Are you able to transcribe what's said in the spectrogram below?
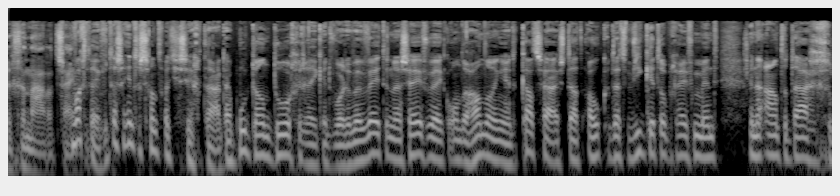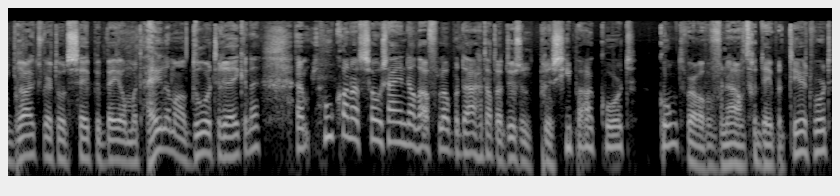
3% genaderd zijn. Wacht even, dat is interessant wat je zegt daar. Dat moet dan doorgerekend worden. We weten na zeven weken onderhandelingen in het katshuis... dat ook dat weekend op een gegeven moment een aantal dagen gebruikt werd door het CPB... om het helemaal door te rekenen. Um, hoe kan het zo zijn dan de afgelopen dagen dat er dus een principeakkoord komt... waarover vanavond gedebatteerd wordt...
